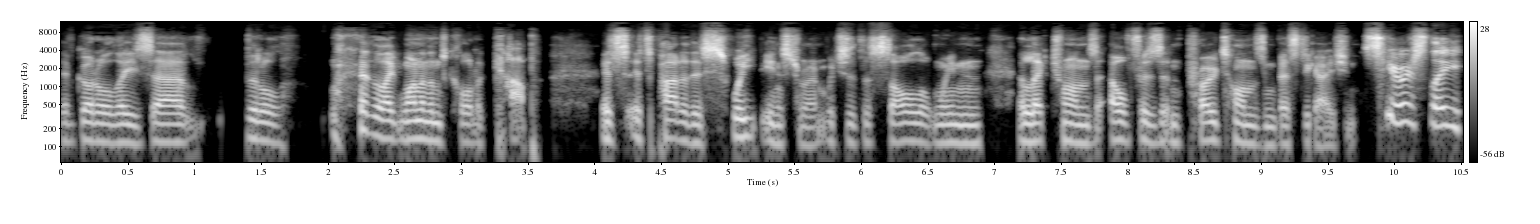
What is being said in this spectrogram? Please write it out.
they've got all these uh, little like one of them's called a cup it's it's part of this SWEAP instrument, which is the solar wind electrons, alphas, and protons investigation. Seriously,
